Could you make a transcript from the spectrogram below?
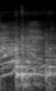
அவுட்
